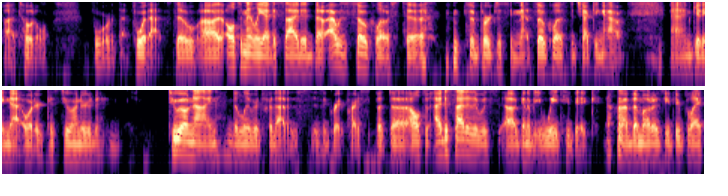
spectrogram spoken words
uh, total for that for that. So uh, ultimately, I decided that I was so close to to purchasing that, so close to checking out and getting that order because 200 209 delivered for that is is a great price. But uh, ultimately, I decided it was uh, going to be way too big, the Moto Z3 Play,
